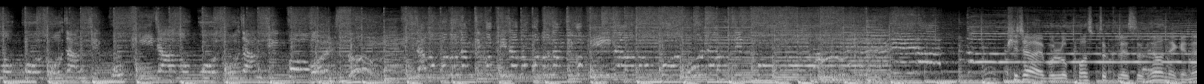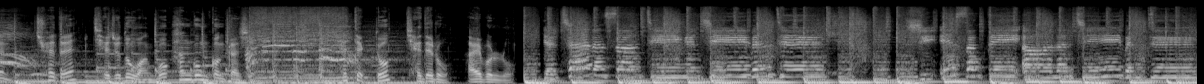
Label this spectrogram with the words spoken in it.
먹고 도장 찍고 피자 먹고 도장 찍고 얼쑤 피자 먹고 도장 찍고 피자 먹고 도장 찍고 피자 먹고 도장 찍고. 피자 알볼로 first class 회원에게는 최대 제주도 왕복 항공권까지 혜택도 제대로 알볼로. 열차단 썬팅은 지벤트 시인성 뛰어난 지벤트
